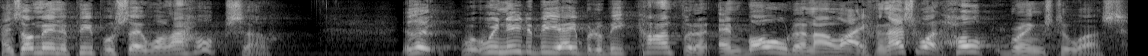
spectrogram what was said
And so many people say, "Well, I hope so." We need to be able to be confident and bold in our life, and that's what hope brings to us.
